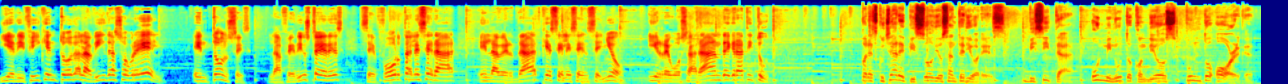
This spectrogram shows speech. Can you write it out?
y edifiquen toda la vida sobre Él. Entonces, la fe de ustedes se fortalecerá en la verdad que se les enseñó y rebosarán de gratitud. Para escuchar episodios anteriores, visita unminutocondios.org.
